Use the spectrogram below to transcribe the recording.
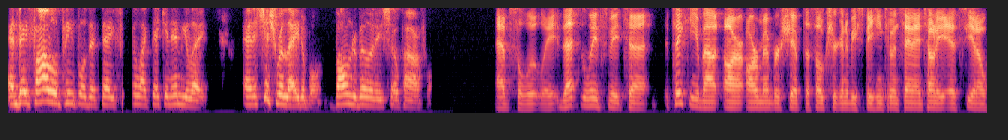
And they follow people that they feel like they can emulate. And it's just relatable. Vulnerability is so powerful. Absolutely. That leads me to thinking about our our membership, the folks you're going to be speaking to in San Antonio. It's, you know,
